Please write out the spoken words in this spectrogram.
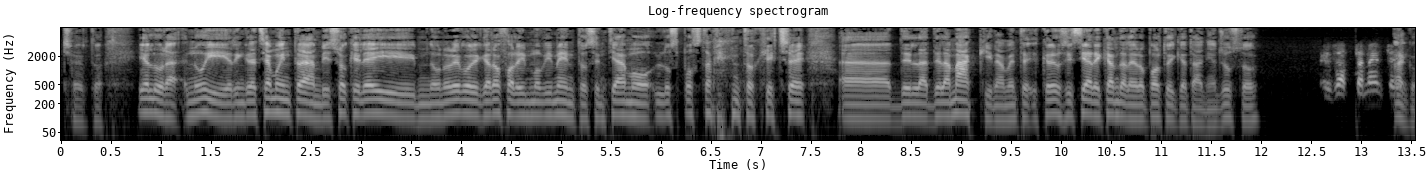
Certo, e allora noi ringraziamo entrambi, so che lei, onorevole Garofalo, è in movimento, sentiamo lo spostamento che c'è uh, della, della, macchina, mentre credo si stia recando all'aeroporto di Catania, giusto? Esattamente, ecco.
